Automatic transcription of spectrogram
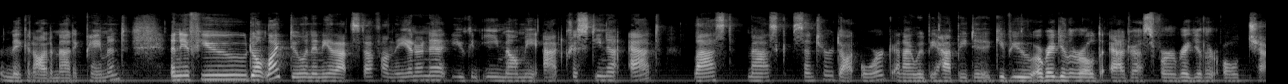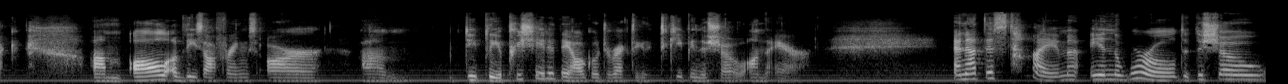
and make an automatic payment. And if you don't like doing any of that stuff on the internet, you can email me at Christina at lastmaskcenter.org and I would be happy to give you a regular old address for a regular old check. Um, all of these offerings are um, deeply appreciated. They all go directly to keeping the show on the air. and at this time in the world, the show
